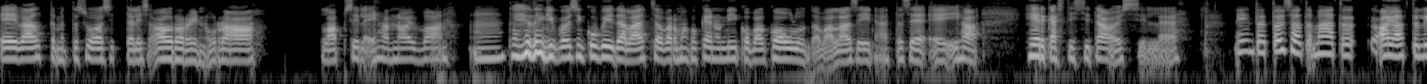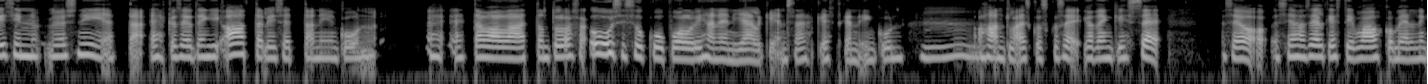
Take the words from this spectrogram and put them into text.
ei välttämättä suosittelisi Aurorin uraa lapsille ihan noin vaan. Mm. Tai jotenkin voisin kuvitella, että se on varmaan kokenut niin kovan koulun tavallaan siinä, että se ei ihan herkästi sitä olisi silleen. Niin, tai toisaalta mä ajattelisin myös niin, että ehkä se jotenkin ajattelisi, että, niin kun, että tavallaan, että on tulossa uusi sukupolvi hänen jälkeensä, ketkä niin kun Hmm. handlais, koska se jotenkin se, se on, sehän on selkeästi vauhkomielen niin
